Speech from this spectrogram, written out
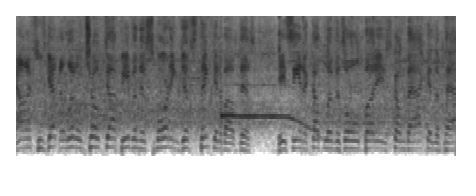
Alex was getting a little choked up even this morning just thinking about this. He's seen a couple of his old buddies come back in the past.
